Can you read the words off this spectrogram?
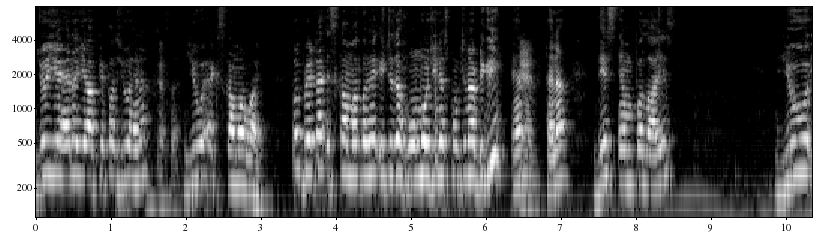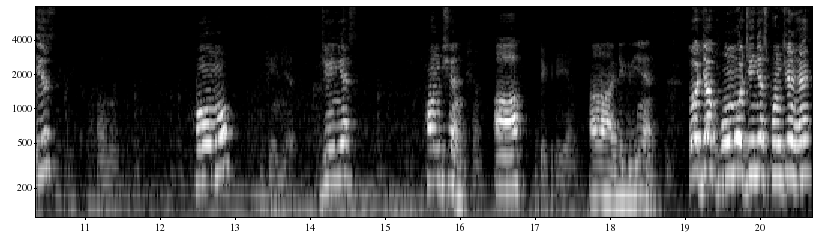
जो ये है ना ये आपके पास यू है ना? U x comma y. तो बेटा इसका मतलब है it is a homogeneous function of degree n है ना? This implies u is homogeneous function of degree n हाँ डिग्री एन तो जब होमोजीनियस फ़ंक्शन है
